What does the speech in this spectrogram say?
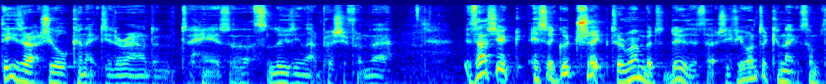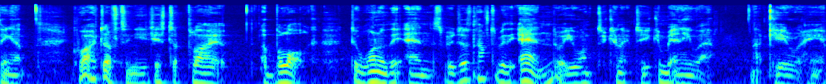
These are actually all connected around and to here, so that's losing that pressure from there. It's actually a, it's a good trick to remember to do this actually. If you want to connect something up, quite often you just apply a block to one of the ends but it doesn't have to be the end where you want to connect to you can be anywhere like here or here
